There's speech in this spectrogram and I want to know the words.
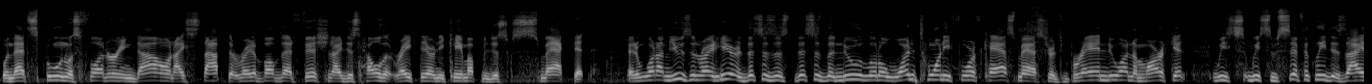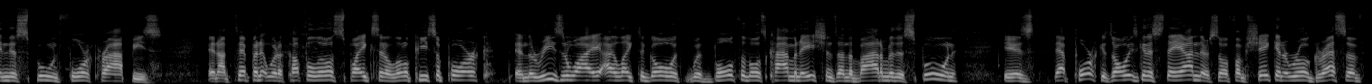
when that spoon was fluttering down, I stopped it right above that fish and I just held it right there and he came up and just smacked it. And what I'm using right here, this is this, this is the new little 124th Castmaster. It's brand new on the market. We, we specifically designed this spoon for crappies. And I'm tipping it with a couple little spikes and a little piece of pork. And the reason why I like to go with, with both of those combinations on the bottom of the spoon is that pork is always gonna stay on there. So if I'm shaking it real aggressive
